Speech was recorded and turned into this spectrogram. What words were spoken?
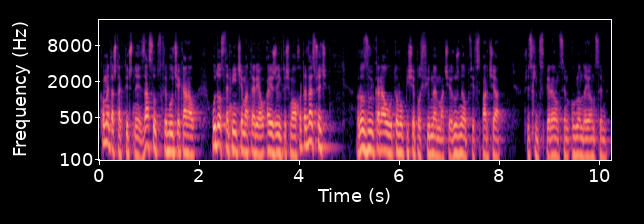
komentarz taktyczny, zasubskrybujcie kanał, udostępnijcie materiał, a jeżeli ktoś ma ochotę wesprzeć rozwój kanału, to w opisie pod filmem macie różne opcje wsparcia wszystkim wspierającym, oglądającym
